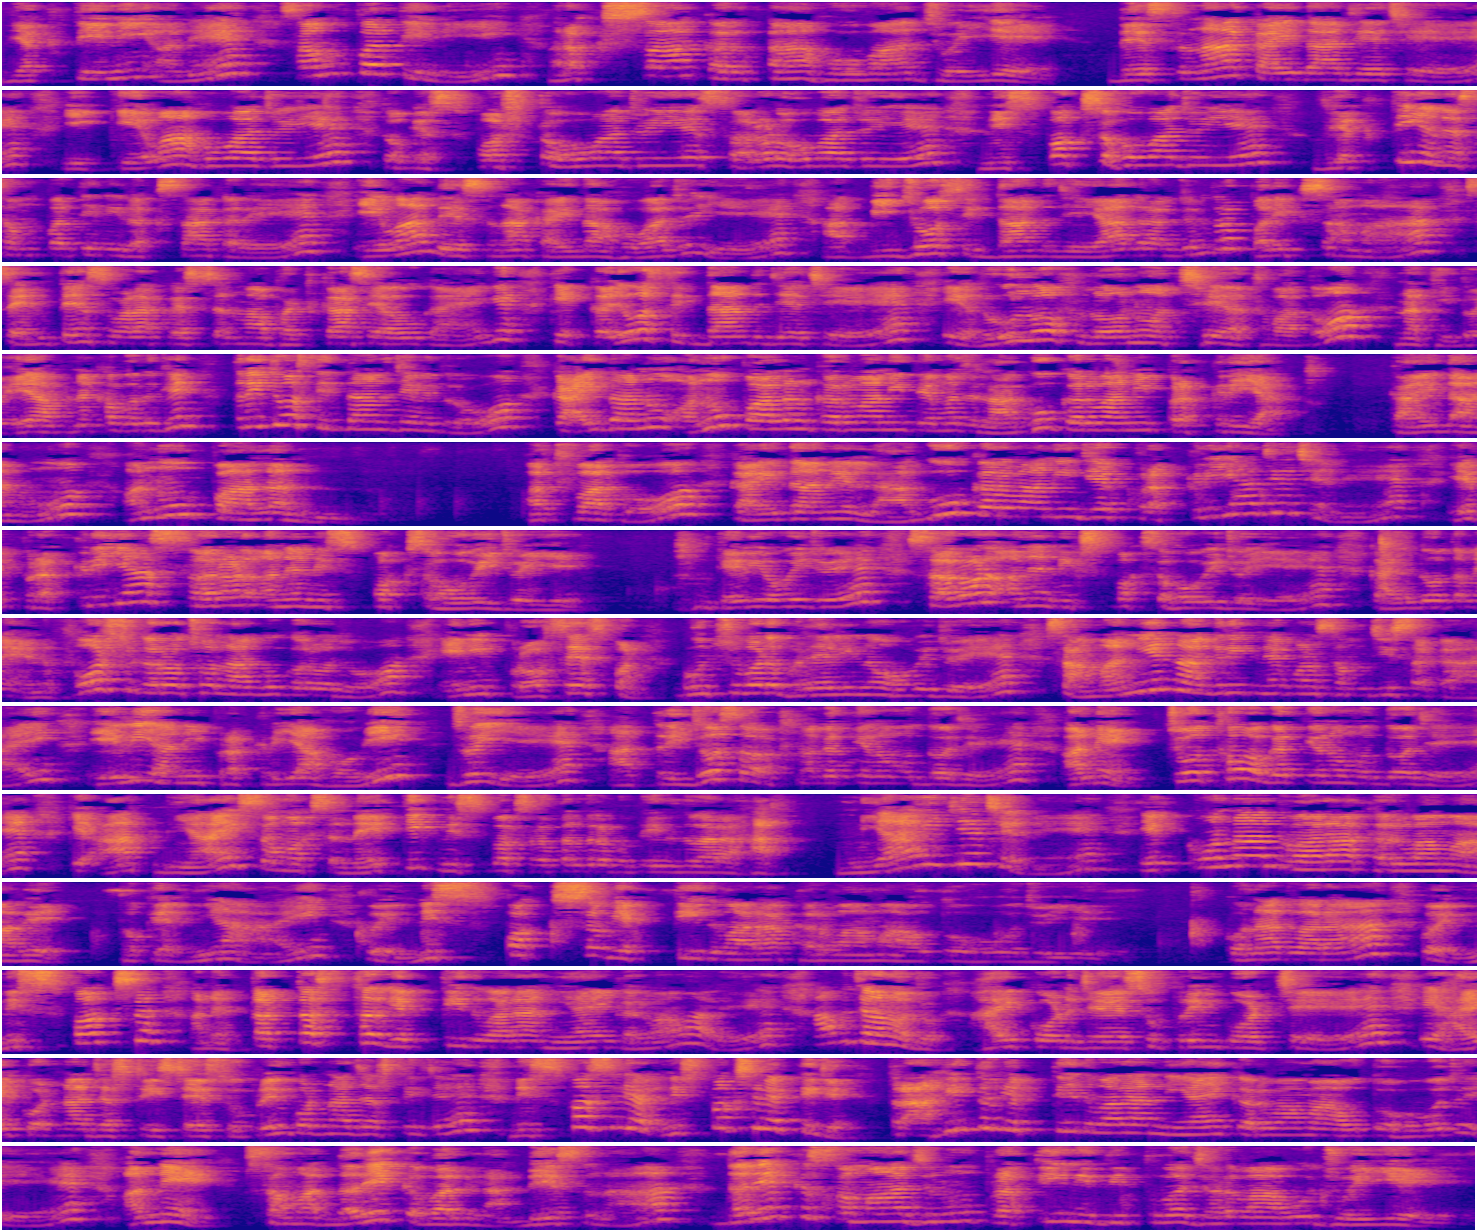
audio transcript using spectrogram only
વ્યક્તિની અને સંપત્તિની રક્ષા કરતા હોવા જોઈએ. દેશના કાયદા જે છે, એ કેવા હોવા જોઈએ? તો કે સ્પષ્ટ હોવા જોઈએ, સરળ હોવા જોઈએ, નિષ્પક્ષ હોવા જોઈએ, વ્યક્તિ અને સંપત્તિની રક્ષા કરે એવા દેશના કાયદા હોવા જોઈએ. આ બીજો સિદ્ધાંત જે યાદ રાખજો મિત્રો, પરીક્ષામાં સેન્ટેન્સ વાળા ક્વેશ્ચનમાં ભટકાશે આવું કાંઈક કે કયો સિદ્ધાંત જે છે, એ રૂલ ઓફ લો નો છે અથવા તો નથી. તો એ આપને ખબર છે. ત્રીજો સિદ્ધાંત છે મિત્રો, કાયદાનું અનુપાલન કરવાની તેમજ લાગુ કરવાની પ્રક્રિયા. કાયદાનું અનુપાલન. અથવા તો કાયદાને લાગુ કરવાની જે પ્રક્રિયા જે છે ને, એ પ્રક્રિયા સરળ અને નિષ્પક્ષ હોવી જોઈએ. કેવી હોવી જોઈએ? સરળ અને નિષ્પક્ષ હોવી જોઈએ. કાયદો તમે એન્ફોર્સ કરો છો, લાગુ કરો છો, એની પ્રોસેસ પણ ગૂંચવડ ભરેલી ન હોવી જોઈએ. સામાન્ય નાગરિકને પણ સમજી શકાય એવી આની પ્રક્રિયા હોવી જોઈએ. આ ત્રીજો અગત્યનો મુદ્દો છે અને ચોથો અગત્યનો મુદ્દો છે કે આ ન્યાય સમક્ષ નૈતિક નિષ્પક્ષ સ્વતંત્ર પ્રતિનિધિ દ્વારા, હા, ન્યાય જે છે ને એ કોના દ્વારા કરવામાં આવે? તો કે ન્યાય કોઈ નિષ્પક્ષ વ્યક્તિ દ્વારા કરવામાં આવતો હોવો જોઈએ. કોના દ્વારા? કોઈ નિષ્પક્ષ અને તટસ્થ વ્યક્તિ દ્વારા ન્યાય કરવામાં આવે. આપ જાણો છો હાઈકોર્ટ છે, સુપ્રીમ કોર્ટ છે, એ હાઈકોર્ટના જસ્ટિસ છે, સુપ્રીમ કોર્ટના જસ્ટિસ છે, નિષ્પક્ષ નિષ્પક્ષ વ્યક્તિ છે. ત્રાહિત વ્યક્તિ દ્વારા ન્યાય કરવામાં આવતો હોવો જોઈએ અને સમાજ દરેક વર્ગના, દેશના દરેક સમાજનું પ્રતિનિધિત્વ જળવાવું જોઈએ.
